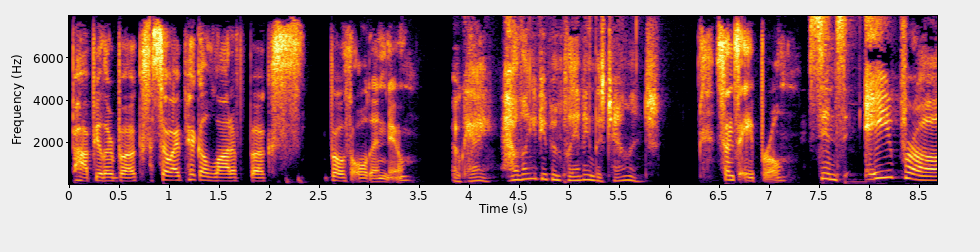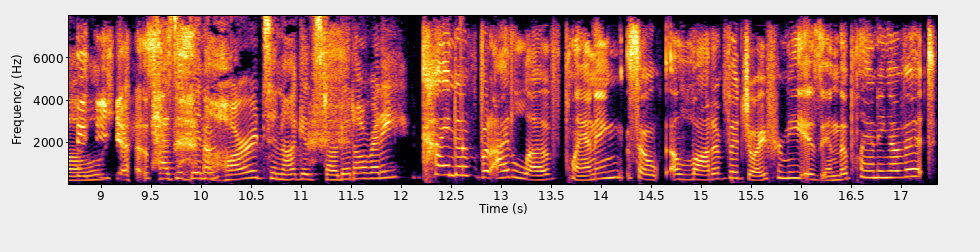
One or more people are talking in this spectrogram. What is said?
popular books. So I pick a lot of books, both old and new. Okay. How long have you been planning this challenge? Since April since April. yes. Has it been hard to not get started already? Kind of, but I love planning. So a lot of the joy for me is in the planning of it.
